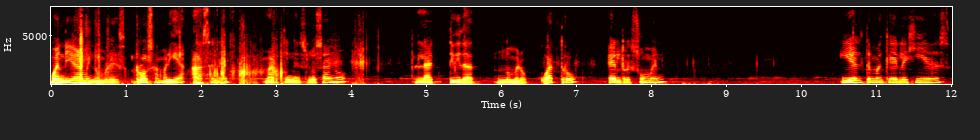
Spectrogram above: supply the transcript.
Buen día, mi nombre es Rosa María Asenet Martínez Lozano. La actividad número 4, el resumen. Y el tema que elegí es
